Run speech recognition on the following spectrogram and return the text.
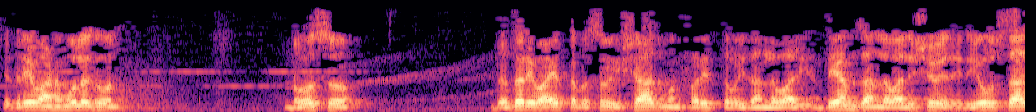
چې درې وانه مولګول نو سو د د روایت ته بسو شاذ منفرد ته وې ځان لوالي دیم ځان لوالي شوی دی یو استاد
